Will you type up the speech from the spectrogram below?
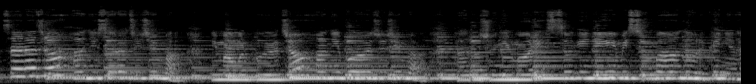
사라져 하니 사라지지 마네 맘을 보여줘 하니 보여주지 마. 하루 종일 머릿속에 네 미소만 오래 그냥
